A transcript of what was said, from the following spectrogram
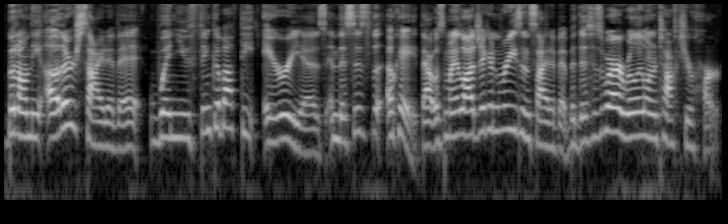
But on the other side of it, when you think about the areas, and this is the okay, that was my logic and reason side of it, but this is where I really want to talk to your heart.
